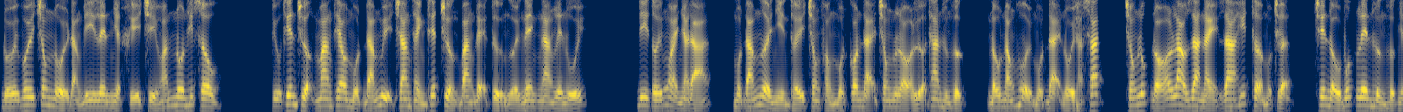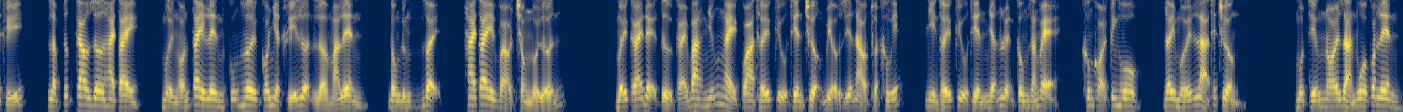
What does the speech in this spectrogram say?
đối với trong nồi đằng đi lên nhiệt khí chỉ hoãn nôn hít sâu. Cựu thiên trượng mang theo một đám ngụy trang thành thiết trưởng bang đệ tử người nên ngang lên núi. Đi tới ngoài nhà đá, một đám người nhìn thấy trong phòng một con đại trong lò lửa than hừng hực, nấu nóng hổi một đại nồi hạt sắt, trong lúc đó lao ra này ra hít thở một trận, trên đầu bước lên hừng hực nhiệt khí, lập tức cao giơ hai tay, mười ngón tay lên cũng hơi có nhiệt khí lượn lờ mà lên, đông đứng dậy hai tay vào trong nồi lớn. Mấy cái đệ tử cái bang những ngày qua thấy cựu thiên trượng biểu diễn ảo thuật không ít, nhìn thấy cựu thiên nhẫn luyện công dáng vẻ, không khỏi kinh hô, đây mới là thiết trưởng. Một tiếng nói giàn mua quát lên,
